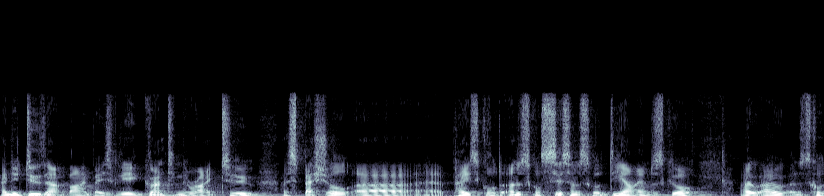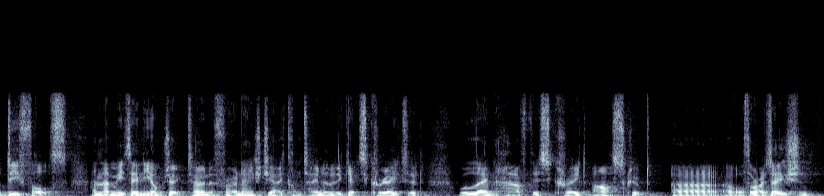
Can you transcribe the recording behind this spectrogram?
And you do that by basically granting the right to a special uh, uh, place called underscore sys underscore di underscore 00 underscore defaults. And that means any object owner for an HDI container that gets created will then have this create R script uh, authorization.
